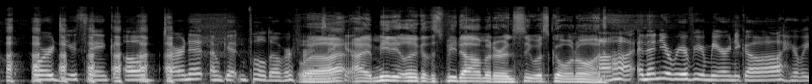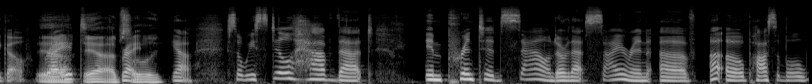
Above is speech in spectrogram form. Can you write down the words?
or do you think, "Oh, darn it, I'm getting pulled over for well, a I, ticket"? I immediately look at the speedometer and see what's going on. uh-huh. And then your rearview mirror, and you go, "Oh, here we go." Yeah, right? yeah, absolutely. Right. Yeah. So we still have that imprinted sound or that siren of, "Uh oh, possible."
